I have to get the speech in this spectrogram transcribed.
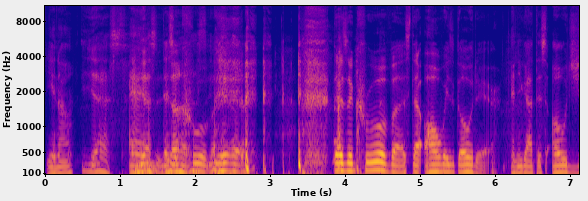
You know, Yes. And yes, it there's a does. crew of- yeah. there's a crew of us that always go there, and you got this OG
